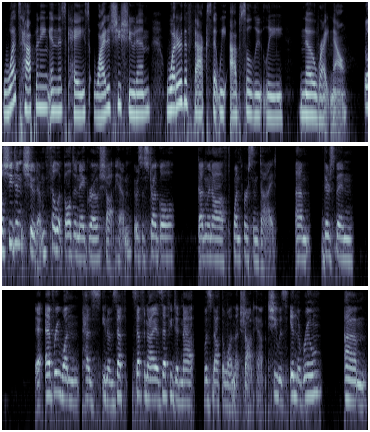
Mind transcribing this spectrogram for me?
what's happening in this case? Why did she shoot him? What are the facts that we absolutely know right now? Well, she didn't shoot him. Philip Baldenegro shot him. There was a struggle, gun went off, one person died. Um, there's been everyone has you know Zeph, Zephaniah Zephi did not was not the one that shot him. She was in the room, um,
